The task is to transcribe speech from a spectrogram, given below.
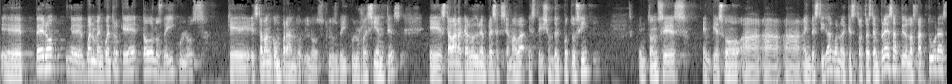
Eh, pero eh, bueno, me encuentro que todos los vehículos que estaban comprando, los, los vehículos recientes, eh, estaban a cargo de una empresa que se llamaba Station del Potosí. Entonces empiezo a, a- a- investigar, bueno, de qué se trata esta empresa, pido las facturas,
